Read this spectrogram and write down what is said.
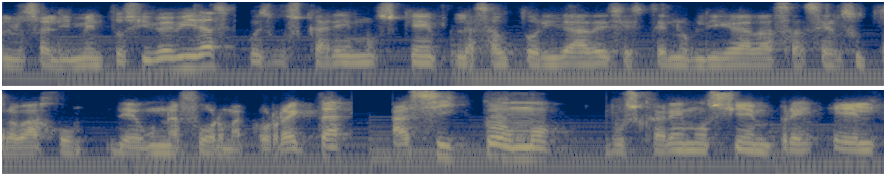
los alimentos y bebidas, pues buscaremos que las autoridades estén obligadas a hacer su trabajo de una forma correcta, así como buscaremos siempre el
